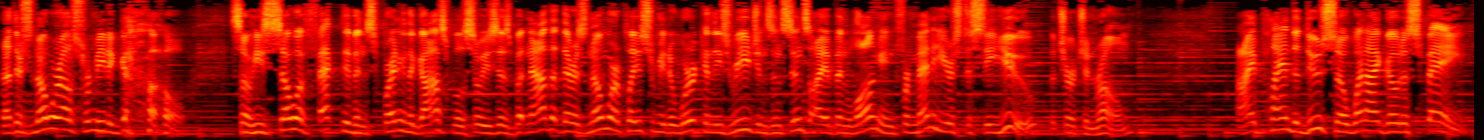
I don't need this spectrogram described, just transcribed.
that there's nowhere else for me to go. So he's so effective in spreading the gospel. So he says, But now that there is no more place for me to work in these regions, and since I have been longing for many years to see you, the church in Rome, I plan to do so when I go to Spain.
